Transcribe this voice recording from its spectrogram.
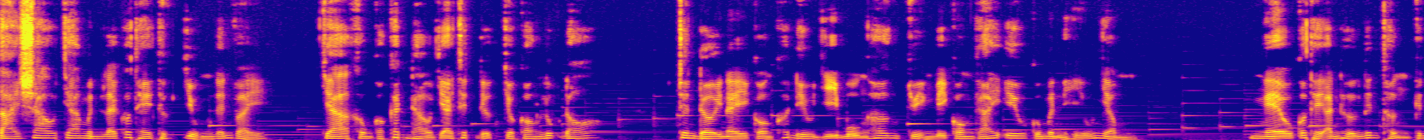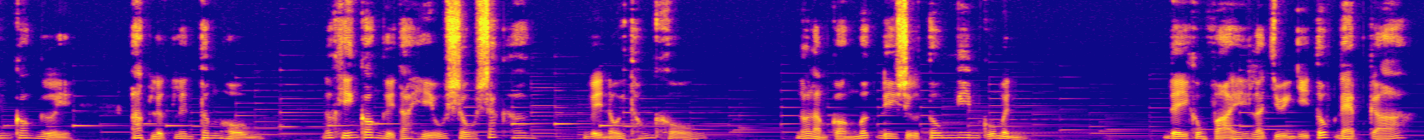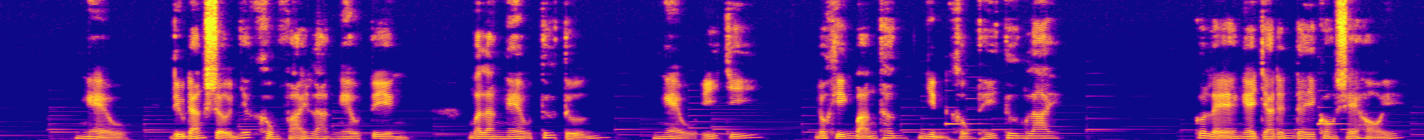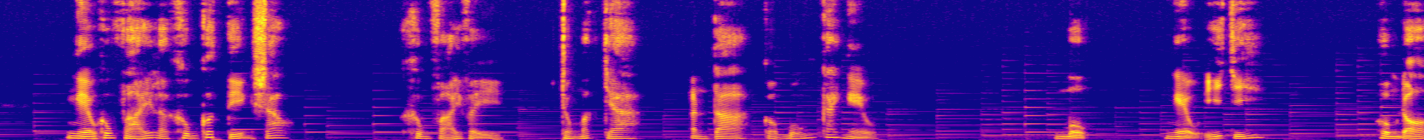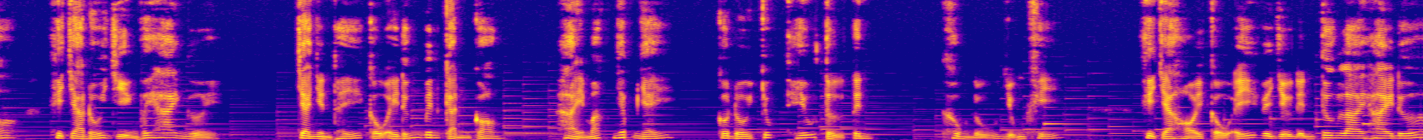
tại sao cha mình lại có thể thực dụng đến vậy. Cha không có cách nào giải thích được cho con lúc đó. Trên đời này còn có điều gì buồn hơn chuyện bị con gái yêu của mình hiểu nhầm nghèo có thể ảnh hưởng đến thần kinh con người. Áp lực lên tâm hồn, nó khiến con người ta hiểu sâu sắc hơn về nỗi thống khổ. Nó làm con mất đi sự tôn nghiêm của mình. Đây không phải là chuyện gì tốt đẹp cả. Nghèo, điều đáng sợ nhất không phải là nghèo tiền, mà là nghèo tư tưởng, nghèo ý chí. Nó khiến bản thân nhìn không thấy tương lai có lẽ nghe cha đến đây con sẽ hỏi, Nghèo không phải là không có tiền sao? Không phải vậy, Trong mắt cha, Anh ta có bốn cái nghèo. Một, Nghèo ý chí. Hôm đó, khi cha đối diện với hai người, Cha nhìn thấy cậu ấy đứng bên cạnh con, Hai mắt nhấp nháy, Có đôi chút thiếu tự tin, Không đủ dũng khí khi cha hỏi cậu ấy về dự định tương lai hai đứa,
